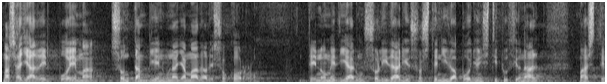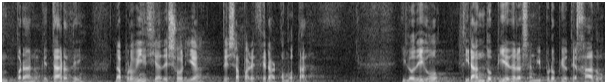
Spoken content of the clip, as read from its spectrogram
Más allá del poema, son también una llamada de socorro, de no mediar un solidario y sostenido apoyo institucional, más temprano que tarde, la provincia de Soria desaparecerá como tal. Y lo digo tirando piedras a mi propio tejado,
